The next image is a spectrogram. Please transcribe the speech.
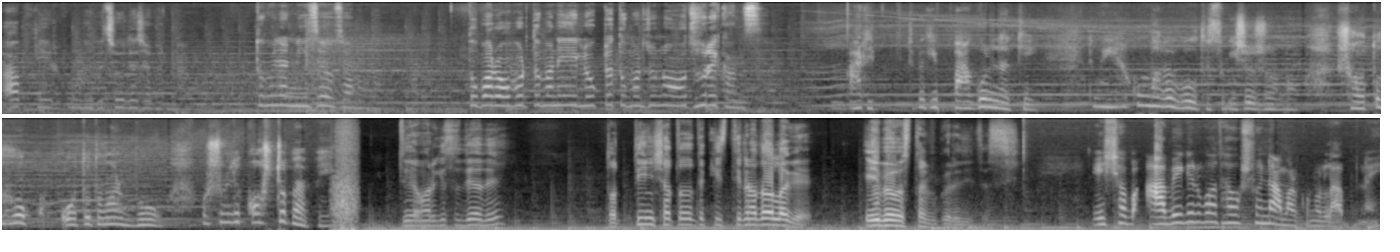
আপনি এরকম ভাবে চলে যাবেন না। তুমি না নিজেও জানো না। তোমার অবর্তমানে এই লোকটা তোমার জন্য অঝরে কাঁদছে। আরে তুমি কি পাগল নাকি? তুমি এরকম ভাবে বলতেছো কিসের জন্য? শত হোক ও তো তোমার বউ। ও শুনলে কষ্ট পাবে। তুই আমার কিছু দিয়ে দে। তোর তিন সপ্তাহতে কিস্তি না দেওয়া লাগে। এই ব্যবস্থা আমি করে দিতেছি। এইসব আবেগের কথা শুনে আমার কোনো লাভ নাই।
